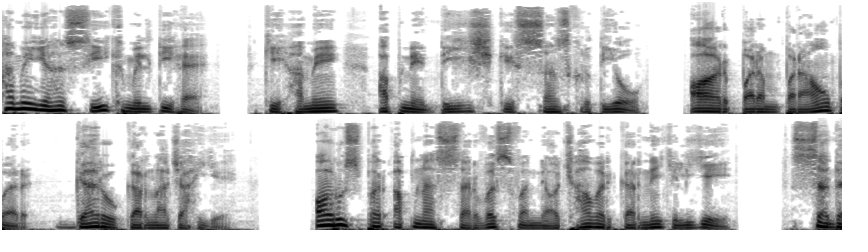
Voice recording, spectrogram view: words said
हमें यह सीख मिलती है कि हमें अपने देश की संस्कृतियों और परंपराओं पर गौरव करना चाहिए और उस पर अपना सर्वस्व न्यौछावर करने के लिए सदा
